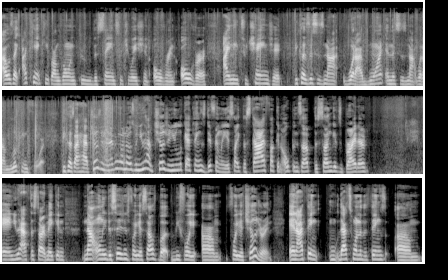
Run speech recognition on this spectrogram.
I was like, I can't keep on going through the same situation over and over. I need to change it because this is not what I want and this is not what I'm looking for. Because I have children, and everyone knows when you have children, you look at things differently. It's like the sky fucking opens up, the sun gets brighter, and you have to start making not only decisions for yourself but before um for your children. And I think that's one of the things um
